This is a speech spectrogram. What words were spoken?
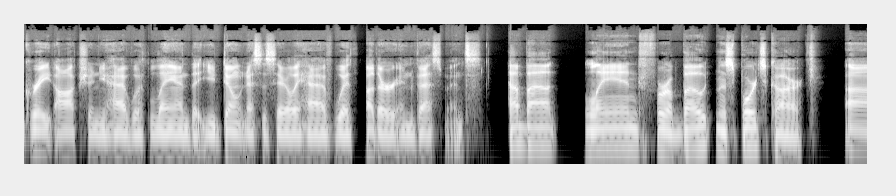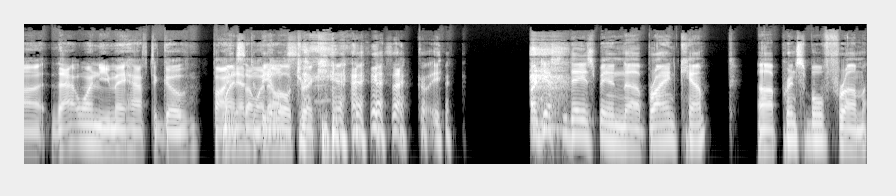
great option you have with land that you don't necessarily have with other investments. How about land for a boat and a sports car? Uh, that one you may have to go find Might have to someone be a little tricky. exactly. Our guest today has been uh, Brian Kempf, uh, principal from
